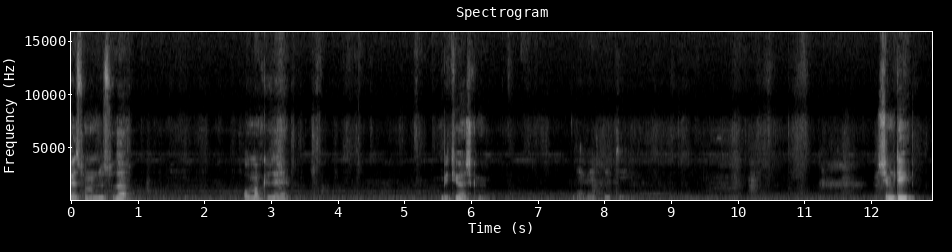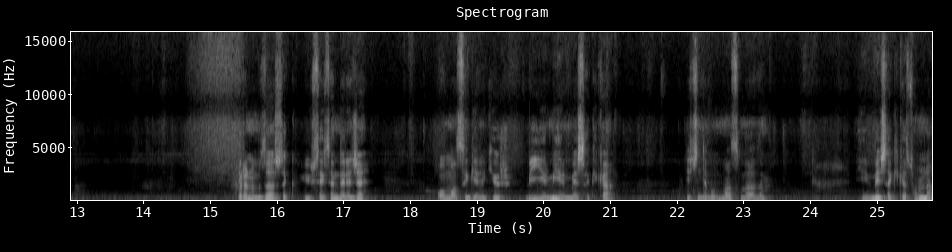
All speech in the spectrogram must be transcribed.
ve sonuncusu da olmak üzere. Bitiyor aşkım. Evet bitti. Şimdi fırınımızı açtık. 180 derece olması gerekiyor. Bir 20-25 dakika içinde bulunması lazım. 25 dakika sonra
